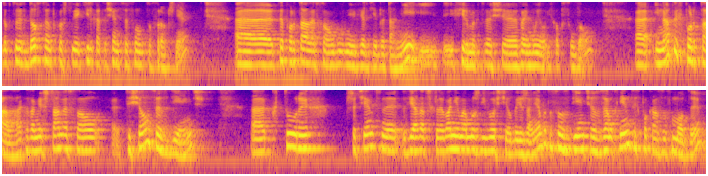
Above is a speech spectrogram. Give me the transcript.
do których dostęp kosztuje kilka tysięcy funtów rocznie. E, te portale są głównie w Wielkiej Brytanii i, firmy, które się zajmują ich obsługą. I na tych portalach zamieszczane są tysiące zdjęć, których przeciętny zjadacz chleba nie ma możliwości obejrzenia, bo to są zdjęcia z zamkniętych pokazów mody,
